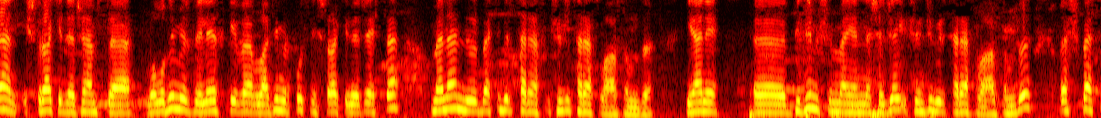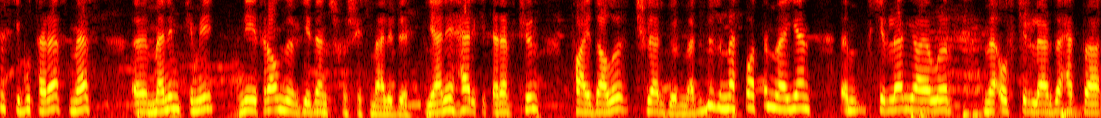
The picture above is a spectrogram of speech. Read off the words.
mən iştirak edəcəmsə, Volodimir Zelenski və Vladimir Putin iştirak edəcəksə, mənə növbəti bir tərəf, üçüncü tərəf lazımdır. Yəni bizim üçün müəyyənləşəcək üçüncü bir tərəf lazımdır və şübhəsiz ki, bu tərəf məhz mənim kimi neytral mövqedən çıxış etməlidir. Yəni hər iki tərəf üçün faydalı işlər görməlidir. Düzdür, mətbuatda müəyyən fikirlər yayılır və o fikirlərdə hətta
